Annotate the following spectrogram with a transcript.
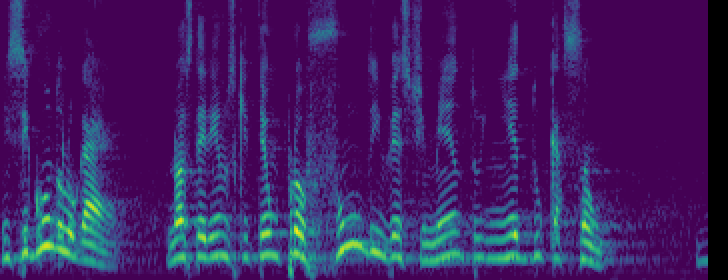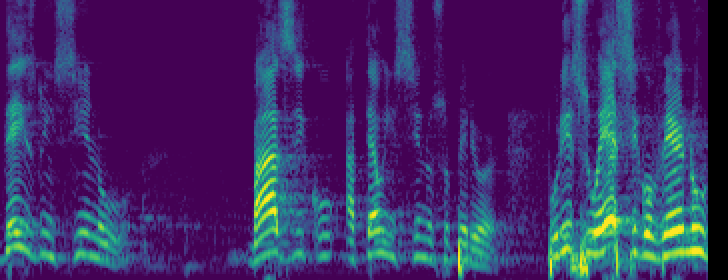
Em segundo lugar, nós teríamos que ter um profundo investimento em educação, desde o ensino básico até o ensino superior. Por isso, esse governo,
